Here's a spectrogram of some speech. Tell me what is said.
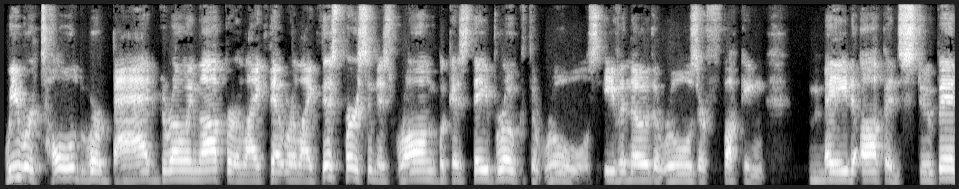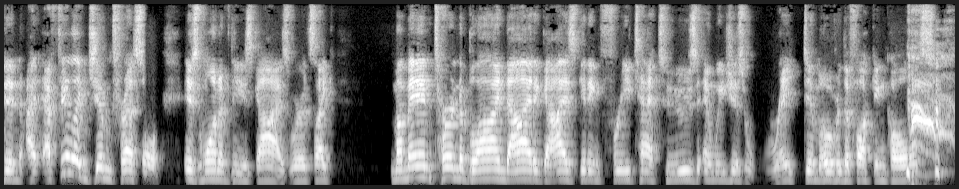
we were told were bad growing up, or like that we're like, this person is wrong because they broke the rules, even though the rules are fucking made up and stupid. And I, I feel like Jim Tressel is one of these guys where it's like, my man turned a blind eye to guys getting free tattoos and we just raked him over the fucking coals.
